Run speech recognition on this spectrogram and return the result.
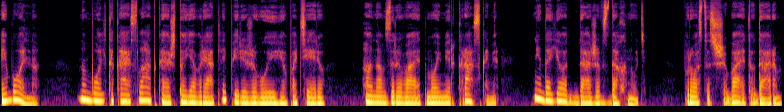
И больно. Но боль такая сладкая, что я вряд ли переживу ее потерю — она взрывает мой мир красками, не дает даже вздохнуть. Просто сшибает ударом.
